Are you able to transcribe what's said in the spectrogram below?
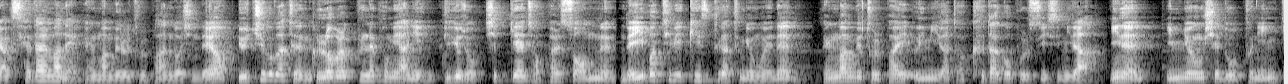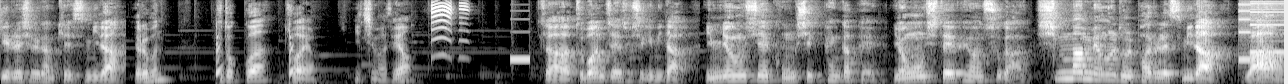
약 3달 만에 100만 뷰를 돌파한 것인데요. 유튜브 같은 글로벌 플랫폼이 아닌 비교적 쉽게 접할 수 없는 네이버 TV 캐스트 같은 경우에는 100만 뷰 돌파의 의미가 더 크다고 볼 수 있습니다. 이는 임영웅 씨의 높은 인기를 실감케 했습니다. 여러분, 구독과 좋아요 잊지 마세요. 자, 두 번째 소식입니다. 임영웅 씨의 공식 팬카페 영웅 시대 회원 수가 10만 명을 돌파를 했습니다. 와우!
